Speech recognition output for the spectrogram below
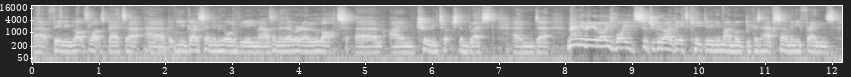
uh, feeling lots, lots better. Uh, but you guys sending me all of the emails, and there were a lot. Um, I am truly touched and blessed, and uh, made me realise why it's such a good idea to keep doing in my mug because I have so many friends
